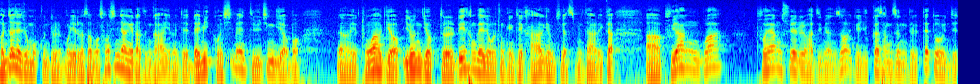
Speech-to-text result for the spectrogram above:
건자재 종목군들 뭐 예를 들어서 뭐 성신양이라든가 이런 이제 레미콘, 시멘트, 유진기업 뭐 어, 동화기업 이런 기업들이 상대적으로 좀 굉장히 강하게 움직였습니다. 그러니까 아, 부양과 부양 수혜를 받으면서 유가 상승될 때 또 이제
